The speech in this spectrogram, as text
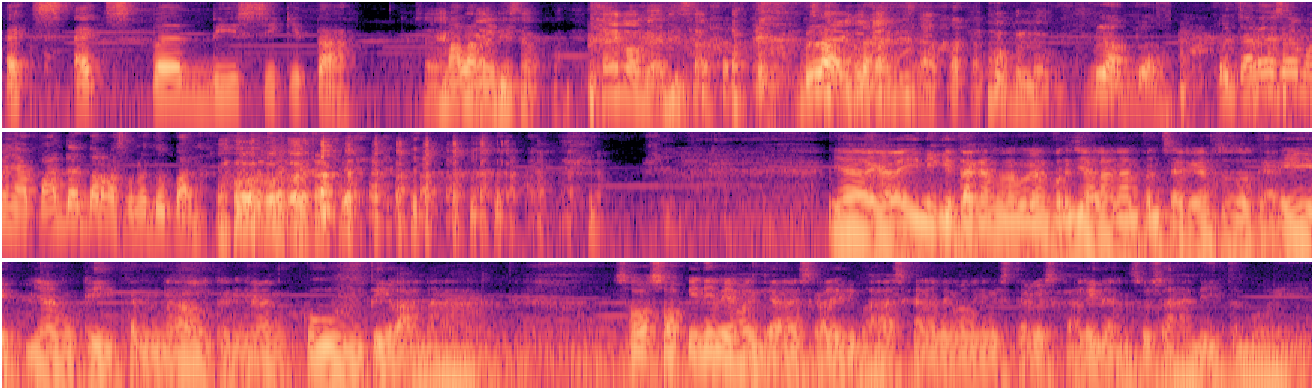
eks ekspedisi kita? Saya Malam ini. disapa. Saya kok nggak disapa. Belum, Saya kok belum. nggak disapa. Oh belum. Belum, belum. Rencananya saya mau nyapa Anda ntar pas penutupan. Ya, kali ini kita akan melakukan perjalanan pencarian sosok gaib yang dikenal dengan kuntilanak. Sosok ini memang jarang sekali dibahas karena memang misterius sekali dan susah ditemui.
